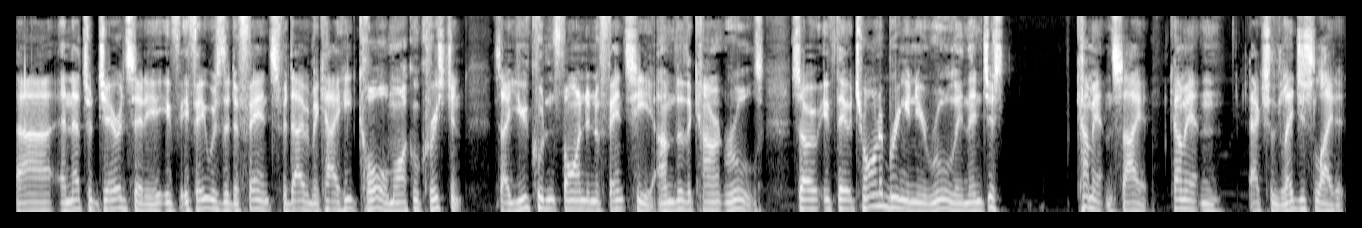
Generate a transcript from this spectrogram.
Uh, and that's what Gerard said. If, if he was the defence for David Mackay, he'd call Michael Christian. So you couldn't find an offence here under the current rules. So if they're trying to bring a new rule in, then just come out and say it. Come out and actually legislate it.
